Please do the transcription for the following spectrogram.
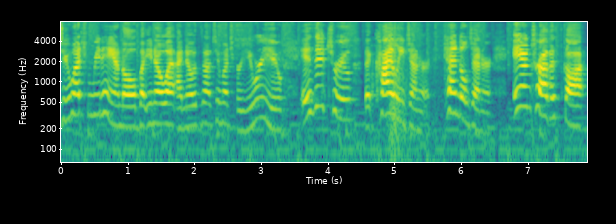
too much for me to handle, but you know what? I know it's not too much for you or you. Is it true that Kylie Jenner, Kendall Jenner, and Travis Scott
